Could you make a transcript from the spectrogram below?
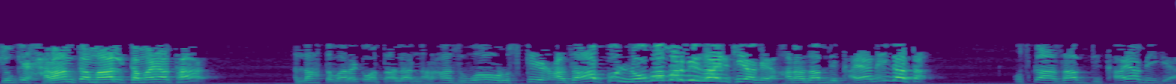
کیونکہ حرام کا مال کمایا تھا، اللہ تبارک و تعالی ناراض ہوا اور اس کے عذاب کو لوگوں پر بھی ظاہر کیا گیا۔ ہر عذاب دکھایا نہیں جاتا۔ اس کا عذاب دکھایا بھی گیا۔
